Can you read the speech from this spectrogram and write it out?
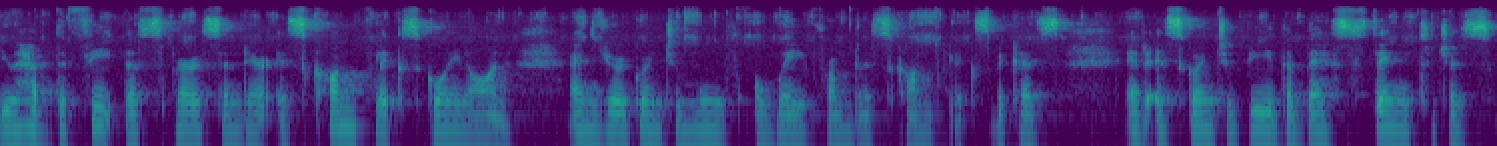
you have defeat this person. There is conflicts going on, and you're going to move away from this conflicts because it is going to be the best thing to just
